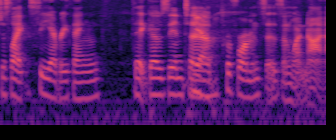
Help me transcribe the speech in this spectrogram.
just like see everything that goes into Yeah. performances and whatnot.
